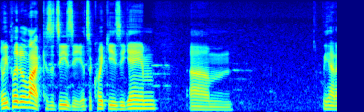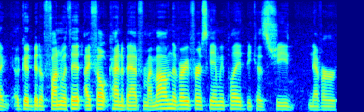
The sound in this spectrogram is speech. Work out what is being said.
and we played it a lot because it's easy it's a quick easy game um we had a, a good bit of fun with it i felt kind of bad for my mom the very first game we played because she never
